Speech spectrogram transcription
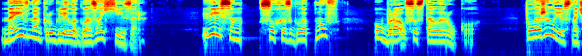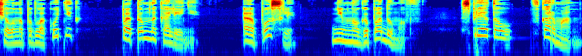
Наивно округлила глаза Хизер. Вильсон, сухо сглотнув, убрал со стола руку. Положил ее сначала на подлокотник, потом на колени. А после, немного подумав, спрятал в карман.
